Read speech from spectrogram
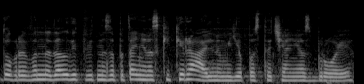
Добре, ви не дали відповідь на запитання, наскільки реальним є постачання зброї.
